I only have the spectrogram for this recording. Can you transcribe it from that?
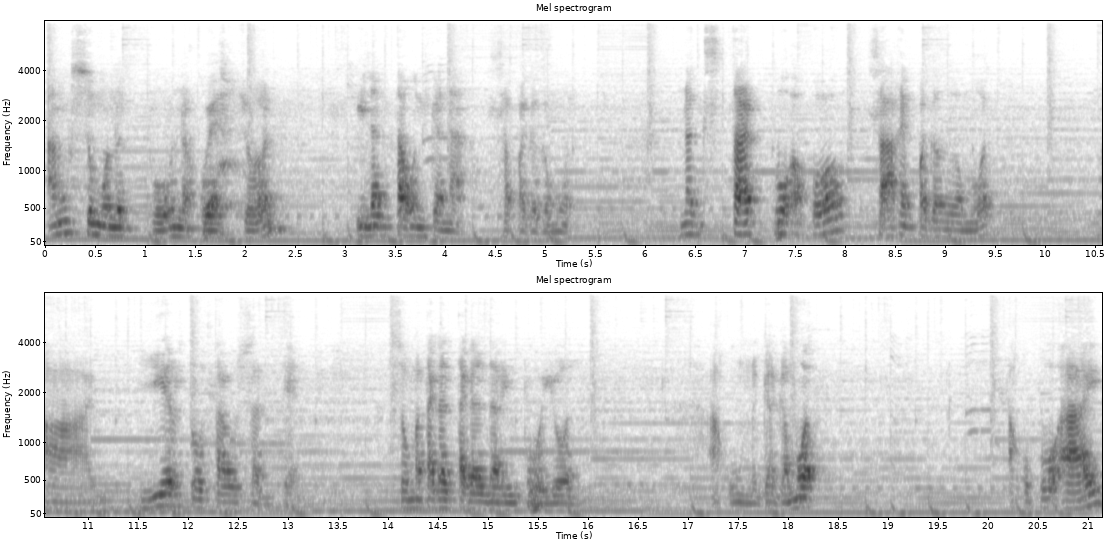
Ang sumunod po na question, ilang taon ka na sa paggagamot? Nag-start po ako sa aking paggagamot uh, year 2010. So matagal-tagal na rin po yun. Akong nagagamot. Ako po ay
